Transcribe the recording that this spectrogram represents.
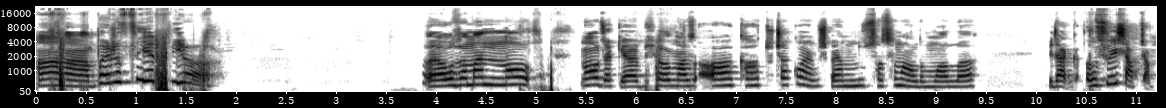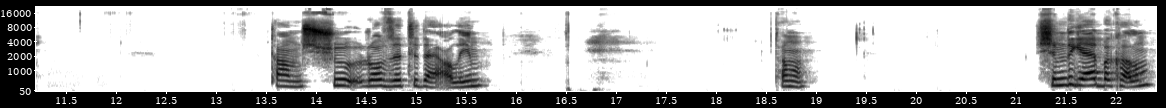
Ha, parası yetmiyor. E, o zaman ne, ne olacak ya? Bir şey olmaz. Aa, kağıt uçak varmış. Ben bunu satın aldım valla. Bir dakika alışveriş yapacağım. Tamam şu rozeti de alayım. Tamam. Şimdi gel bakalım.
